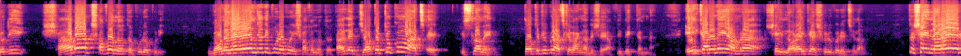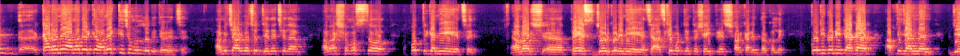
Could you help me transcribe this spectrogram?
যদি শাহবাগ সফল হতো পুরোপুরি গণজাগরণ যদি পুরোপুরি সফল হতো তাহলে যতটুকু আছে ইসলামের ততটুকু আজকে বাংলাদেশে আপনি দেখতেন না। এই কারণেই আমরা সেই লড়াইটা শুরু করেছিলাম। তো সেই লড়াইয়ের কারণে আমাদেরকে অনেক কিছু মূল্য দিতে হয়েছে। আমি চার বছর জেলে ছিলাম, আমার সমস্ত পত্রিকা নিয়ে গেছে, আমার প্রেস জোর করে নিয়ে গেছে। আজকে পর্যন্ত সেই প্রেস সরকারের দখলে। কোটি কোটি টাকার, আপনি জানবেন যে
